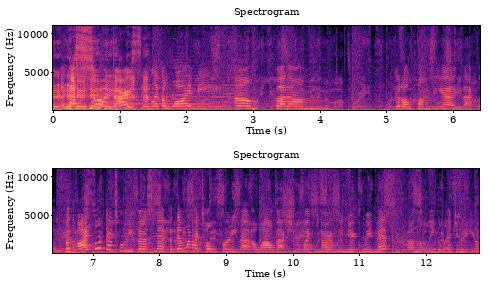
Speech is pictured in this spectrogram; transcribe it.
Like, that's so embarrassing. Like a why me? Um, but um, good old clumsy. Yeah, exactly. But I thought that's when we first met. But then when I told Fruity that a while back, she was like, "No, we knew we met on the League of Legends era."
